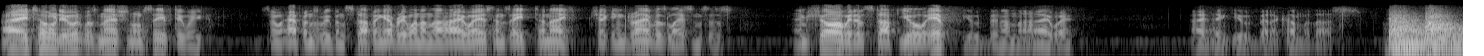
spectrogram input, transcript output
I told you it was National Safety Week. It so happens we've been stopping everyone on the highway since 8 tonight, checking driver's licenses. I'm sure we'd have stopped you if you'd been on the highway. I think you'd better come with us.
